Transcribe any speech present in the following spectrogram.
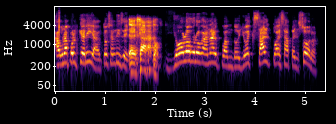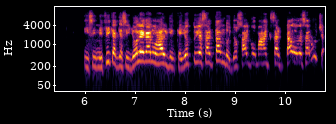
a una porquería. Entonces él dice, exacto. Yo logro ganar cuando yo exalto a esa persona. Y significa que si yo le gano a alguien que yo estoy exaltando, yo salgo más exaltado de esa lucha.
